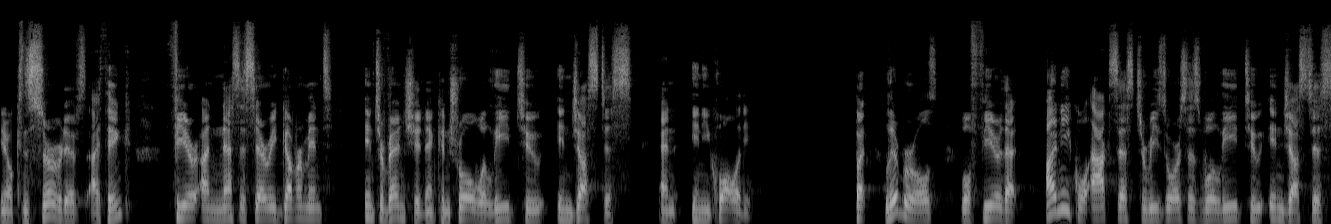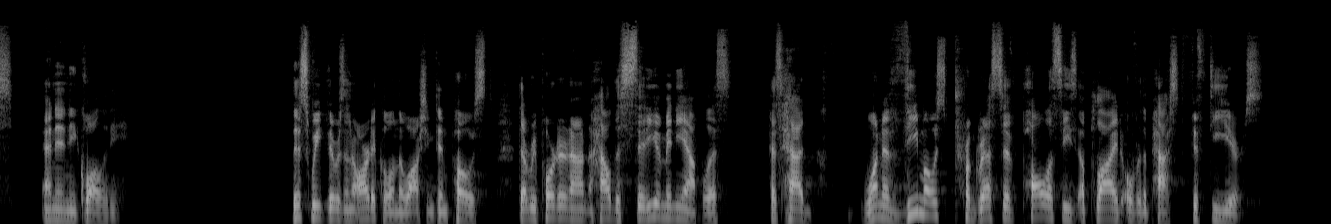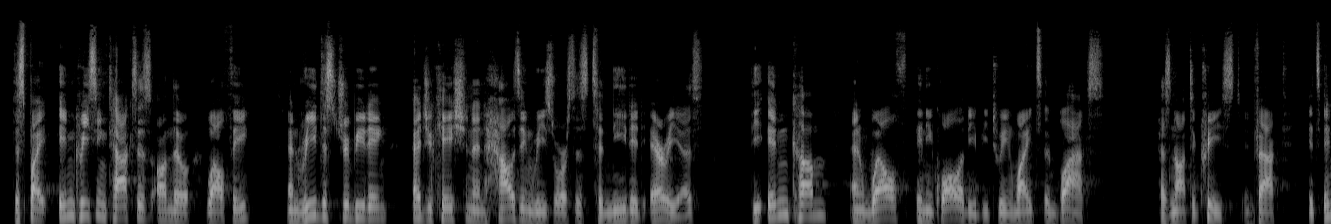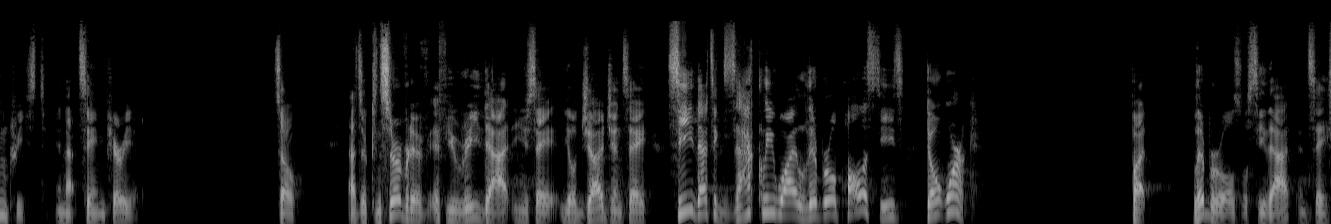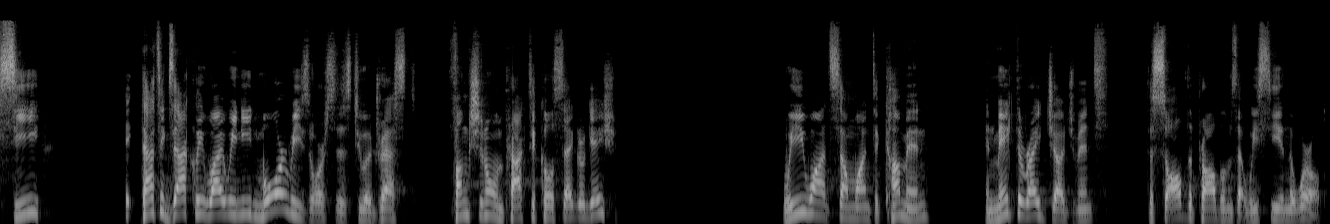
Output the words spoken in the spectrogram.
You know, conservatives, I think, fear unnecessary government intervention and control will lead to injustice and inequality. But liberals will fear that unequal access to resources will lead to injustice and inequality. This week, there was an article in the Washington Post that reported on how the city of Minneapolis has had one of the most progressive policies applied over the past 50 years. Despite increasing taxes on the wealthy and redistributing education and housing resources to needed areas, the income and wealth inequality between whites and blacks has not decreased. In fact, it's increased in that same period. So, as a conservative, if you read that and you say, you'll judge and say, see, that's exactly why liberal policies don't work. But liberals will see that and say, see, that's exactly why we need more resources to address functional and practical segregation. We want someone to come in and make the right judgment to solve the problems that we see in the world.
